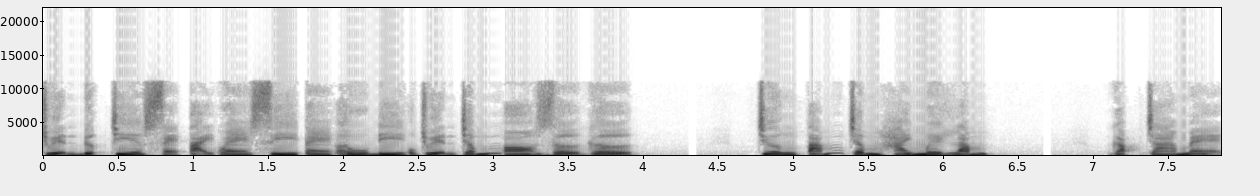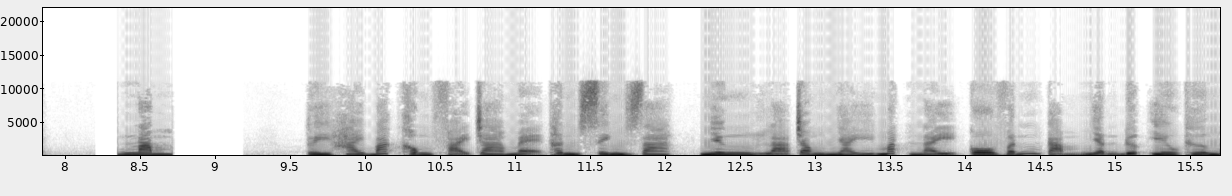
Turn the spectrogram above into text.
Chuyện được chia sẻ tại que ctod.org. Chương 825. Gặp cha mẹ. 5. Tuy hai bác không phải cha mẹ thân sinh ra, nhưng là trong nháy mắt này cô vẫn cảm nhận được yêu thương.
